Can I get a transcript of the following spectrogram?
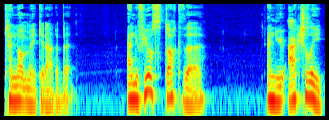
cannot make it out of bed. And if you're stuck there and you actually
